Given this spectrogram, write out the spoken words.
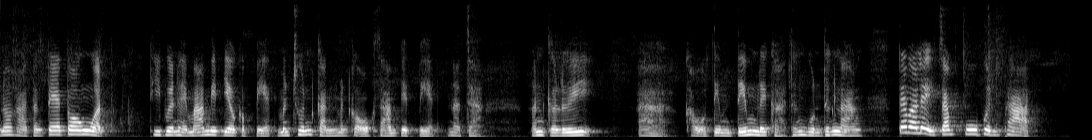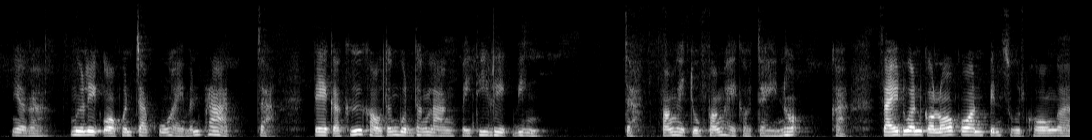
เนาะค่ะตั้งแต่ต่องวด ที่เพิ่นให้มาเม็ดเดียวกับเป็ดมันชนกันมันก็ออก3เป็ดเป็ดนะจ้ะ มันก็เลย อ่า เข้าเต็มๆเลยค่ะ ทั้งบนทั้งล่าง แต่ว่าเลขจับคู่เพิ่นพลาด เนี่ยค่ะ มือเลขออกเพิ่นจับคู่ให้มันพลาดจ้ะ แต่ก็คือเขาทั้งบนทั้งล่างไปที่เลขวิ่งจ้ะ ฟังให้จบฟังให้เข้าใจเนาะ ค่ะสายด่วนก็ล้อก่อนเป็นสูตรของอ่า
